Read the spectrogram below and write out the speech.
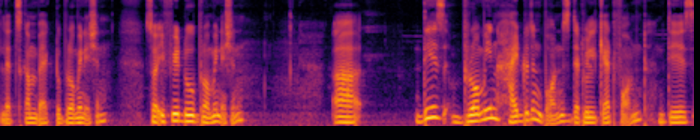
let's come back to bromination. So if we do bromination, uh, these bromine hydrogen bonds that will get formed these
